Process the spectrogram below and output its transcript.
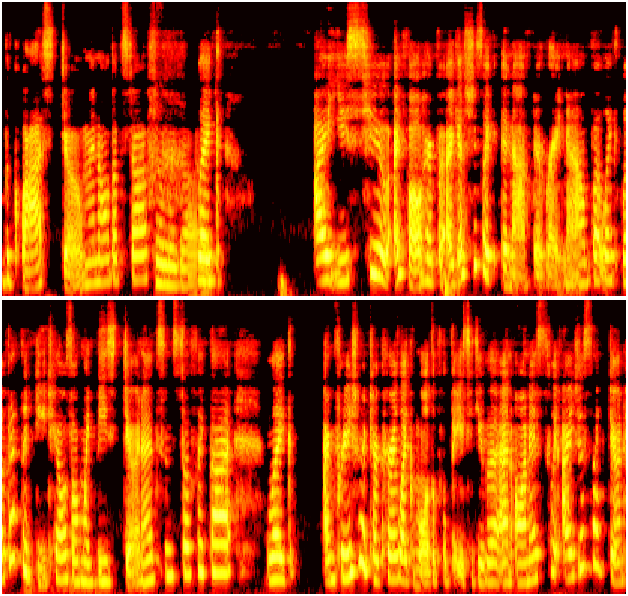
the glass dome and all that stuff. Oh my god! like I used to I follow her, but I guess she's like inactive right now. But like look at the details on like these donuts and stuff like that. Like I'm pretty sure it took her like multiple days to do that. And honestly, I just like don't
